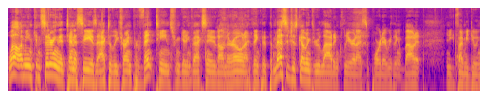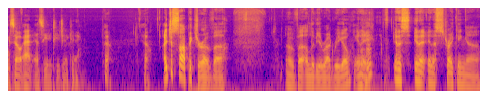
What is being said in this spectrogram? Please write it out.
Well, I mean, considering that Tennessee is actively trying to prevent teens from getting vaccinated on their own, I think that the message is coming through loud and clear, and I support everything about it. And you can find me doing so at SEATJK. Yeah, yeah. I just saw a picture of uh, of uh, Olivia Rodrigo in a in a in a in a striking uh,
